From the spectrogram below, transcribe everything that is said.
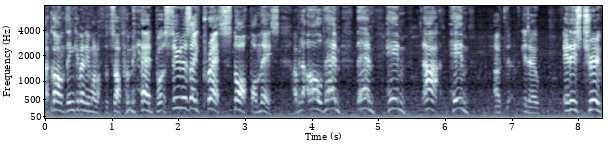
I can't think of anyone off the top of my head. But as soon as I press stop on this, I'll be like, oh, them, them, him, that, him. I, you know, it is true.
